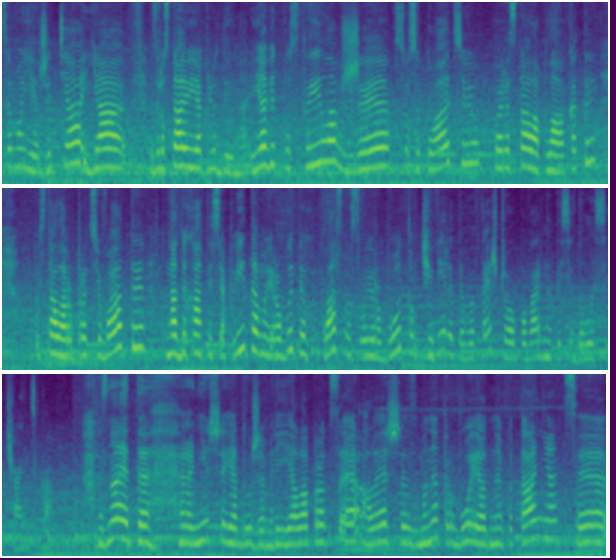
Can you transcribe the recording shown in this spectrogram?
це моє життя. Я зростаю як людина. Я відпустила вже всю ситуацію, перестала плакати. Стала працювати, надихатися квітами і робити класно свою роботу. Чи вірите ви в те, що повернетеся до Лисичанська? Ви знаєте, раніше я дуже мріяла про це, але ж з мене турбує одне питання це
